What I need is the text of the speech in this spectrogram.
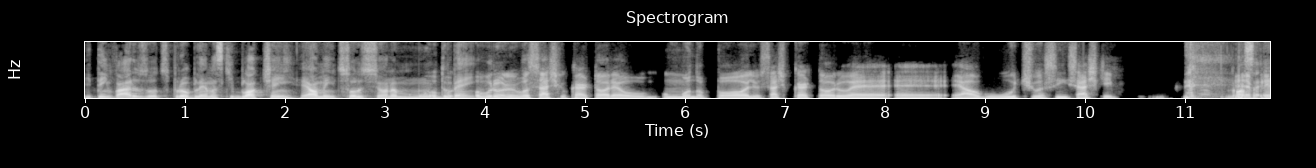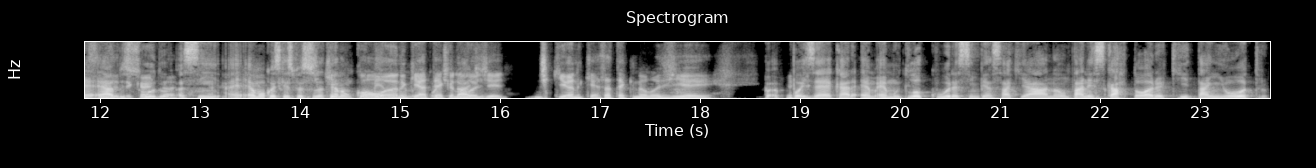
E tem vários outros problemas que blockchain realmente soluciona muito ô, bem. Ô Bruno, você acha que o cartório é um monopólio? Você acha que o cartório é, é, é algo útil, assim? Você acha que nossa, é, é absurdo, assim, é, é uma coisa que as pessoas até não comentam. Qual ano que é a quantidade... tecnologia? De que ano que é essa tecnologia aí? Pois é, cara, é, é muito loucura, assim, pensar que, ah, não tá nesse cartório aqui, tá em outro.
